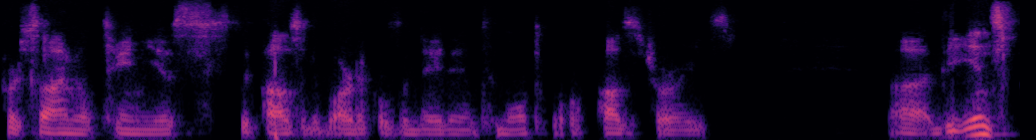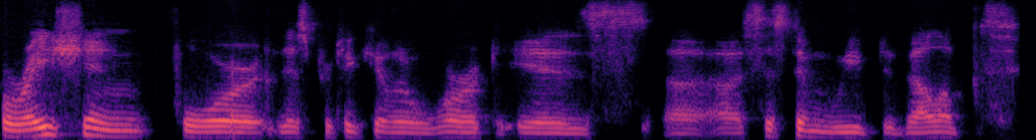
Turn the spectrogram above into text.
for simultaneous deposit of articles and data into multiple repositories. Uh, the inspiration for this particular work is uh, a system we've developed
